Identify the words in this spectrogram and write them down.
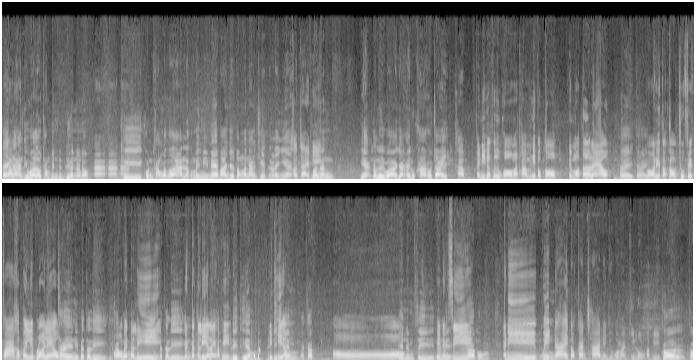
แต่ครับงานที่ว่าเราทำเป็นเดือนๆนะเนาะอ่าอ่าอ่าทีคนทำความสะอาดแล้วก็ไม่มีแม่บ้านจะต้องมานั่งเช็ดอะไรเงี้ยเข้าใจเพพี่ราะฉะนั้นเนี่ยก็เลยว่าอยากให้ลูกค้าเข้าใจครับอันนี้ก็คือพอมาทำนี่ประกอบไอ้มอเตอร์แล้วใช่ใช่อ๋อนี่ประกอบชุดไฟฟ้าเข้าไปเรียบร้อยแล้ว ใช่อันนี้แบตเตอรี่คอ๋รับอผมแบตเตอรี่แบตเตอรี่เป็นแบตเตอรี่อะไรครับพี่ลิเธียมลิเธียมนะครับอ๋อ NMC ตัวนี้ NMC ครับผม อันนี้วิ่งได้ต่อการชาร์จเนี่ยอยู่ประมาณกี่โลครับพี่ ก็ก็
